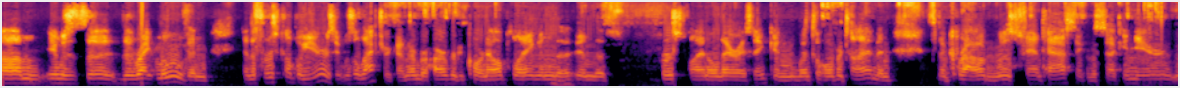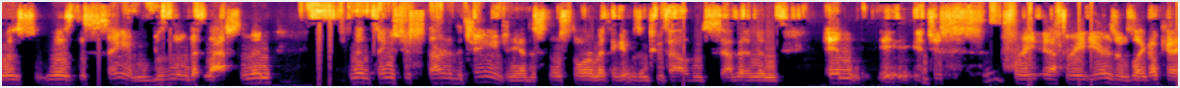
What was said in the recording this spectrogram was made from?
um, it was the, the right move. And in the first couple years, it was electric. I remember Harvard and Cornell playing in the in the first final there, I think, and went to overtime, and the crowd was fantastic. The second year was was the same, was a little bit less, and then and then things just started to change. And you had the snowstorm. I think it was in 2007, and and it, it just for eight, after eight years, it was like okay.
